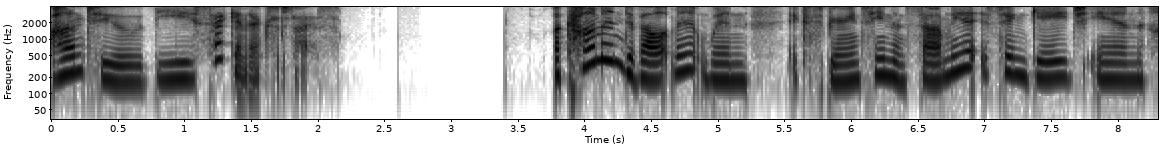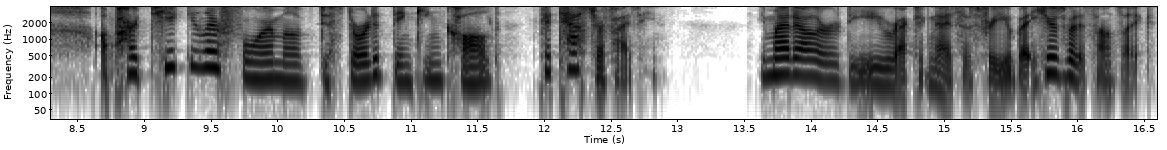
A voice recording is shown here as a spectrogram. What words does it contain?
on to the second exercise. A common development when experiencing insomnia is to engage in a particular form of distorted thinking called catastrophizing. You might already recognize this for you, but here's what it sounds like.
